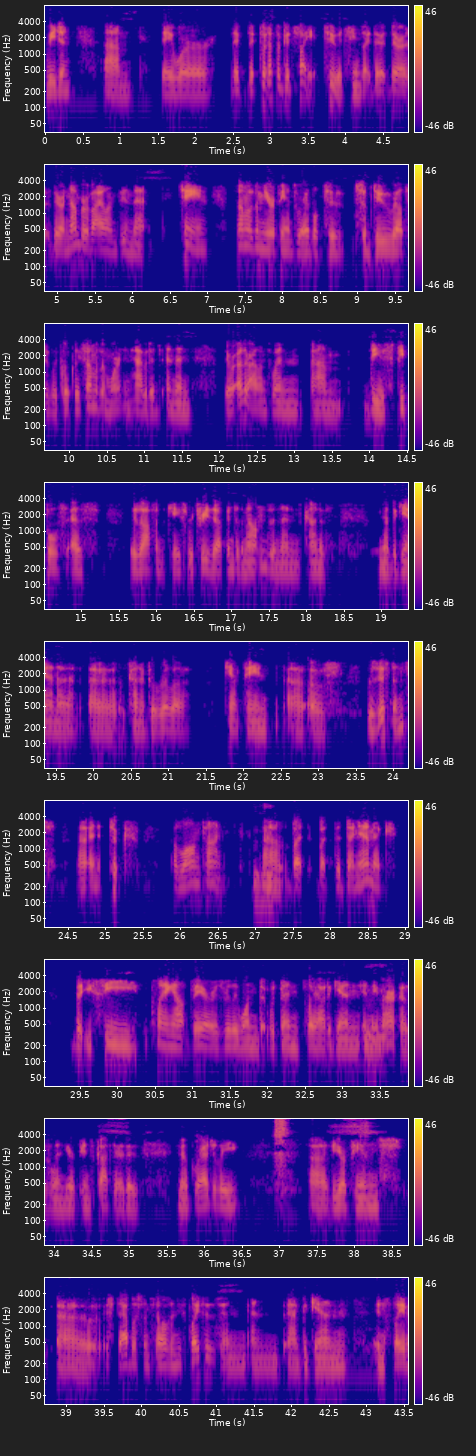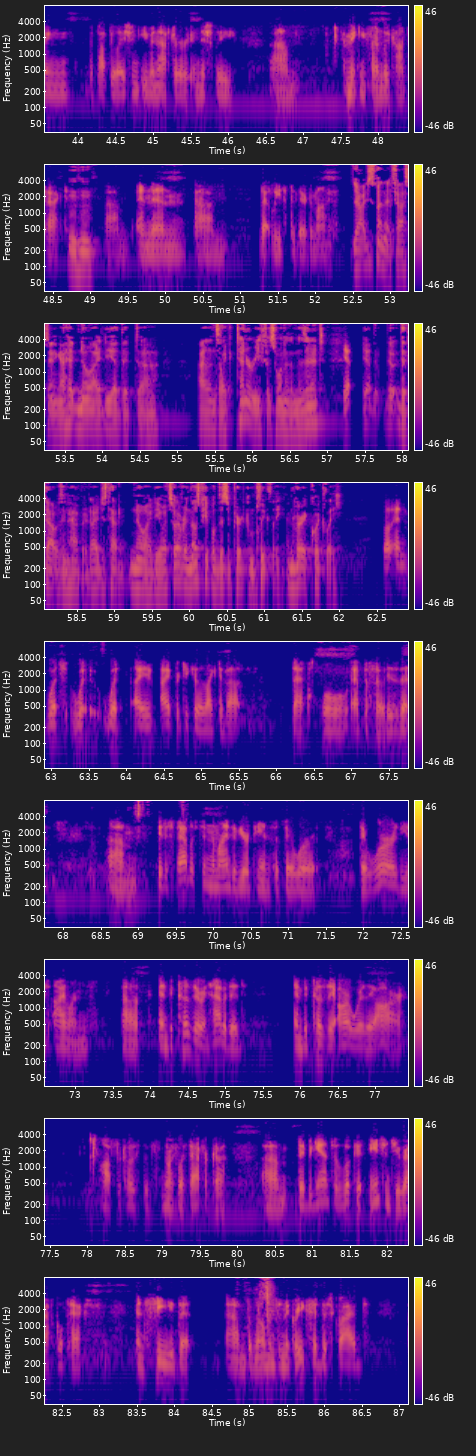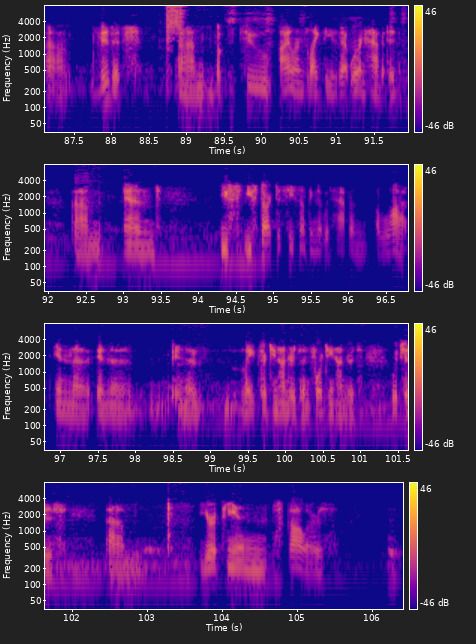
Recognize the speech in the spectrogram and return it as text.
region. Um, they were they they put up a good fight too. It seems like there there there are a number of islands in that chain. Some of them Europeans were able to subdue relatively quickly. Some of them weren't inhabited, and then there were other islands when um, these peoples, as is often the case, retreated up into the mountains and then kind of, you know, began a, a kind of guerrilla campaign uh, of resistance, uh, and it took a long time. Mm-hmm. Uh, but but the dynamic that you see playing out there is really one that would then play out again in mm-hmm. the Americas when Europeans got there. They, you know, gradually uh, the Europeans uh, established themselves in these places and, and, and began enslaving the population even after initially um, making friendly contact. Mm-hmm. Um, and then um, that leads to their demise. Yeah, I just find that fascinating. I had no idea that uh, islands like Tenerife is one of them, isn't it? Yep. Yeah, that, that that was inhabited. I just had no idea whatsoever. And those people disappeared completely and very quickly. Well, and what's, what, what I, I particularly liked about that whole episode is that um, it established in the minds of Europeans that there were there were these islands, uh, and because they're inhabited, and because they are where they are, off the coast of Northwest Africa, um, they began to look at ancient geographical texts and see that um, the Romans and the Greeks had described uh, visits um, to islands like these that were inhabited, um, and you you start to see something that would happen a lot in the in the in the late 1300s and 1400s, which is um, European scholars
